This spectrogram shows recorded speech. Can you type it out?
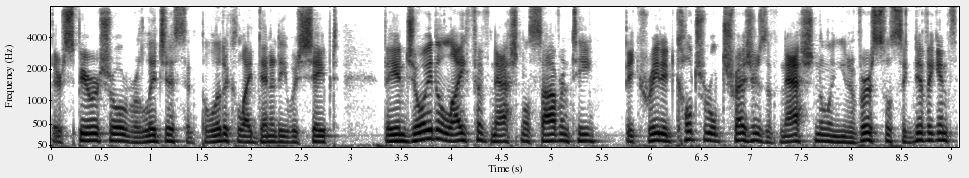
Their spiritual, religious, and political identity was shaped. They enjoyed a life of national sovereignty. They created cultural treasures of national and universal significance.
